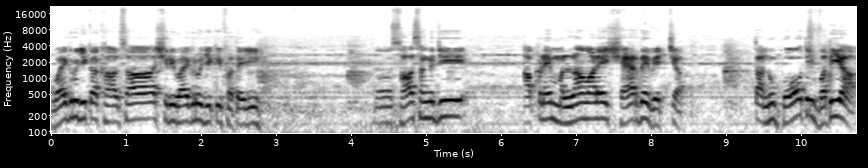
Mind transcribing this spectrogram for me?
ਵਾਹਿਗੁਰੂ ਜੀ ਕਾ ਖਾਲਸਾ ਸ੍ਰੀ ਵਾਹਿਗੁਰੂ ਜੀ ਕੀ ਫਤਿਹ ਜੀ। ਅ, ਸਾਧ ਸੰਗਤ ਜੀ ਆਪਣੇ ਮੱਲਾਂ ਵਾਲੇ ਸ਼ਹਿਰ ਦੇ ਵਿੱਚ ਤੁਹਾਨੂੰ ਬਹੁਤ ਹੀ ਵਧੀਆ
